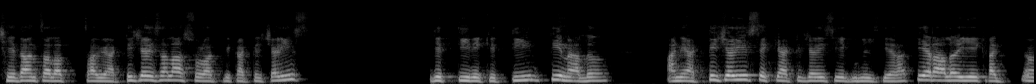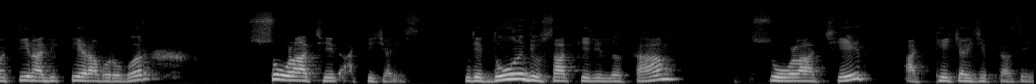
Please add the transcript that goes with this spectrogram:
छेदांचा चावी अठ्ठेचाळीस आला सोळा त्रिक अठ्ठेचाळीस जे तीन एके तीन तीन आलं आणि अठ्ठेचाळीस एके अठ्ठेचाळीस एक गुणिले तेरा. तेरा एक तीन अधिक तेरा बरोबर सोळा छेद अठ्ठेचाळीस. म्हणजे दोन दिवसात केलेलं काम सोळा छेद अठ्ठेचाळीस इतकं असेल.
